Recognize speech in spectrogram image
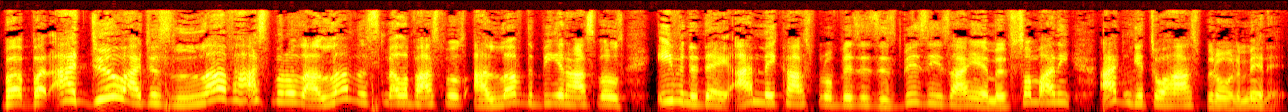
But, but I do. I just love hospitals. I love the smell of hospitals. I love to be in hospitals. Even today, I make hospital visits as busy as I am. If somebody, I can get to a hospital in a minute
